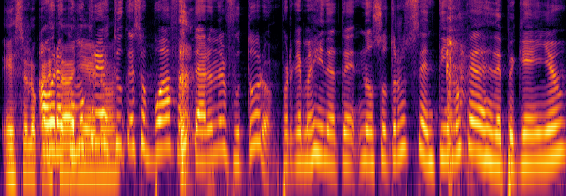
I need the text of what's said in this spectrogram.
ese local Ahora, estaba ¿cómo crees tú que eso puede afectar en el futuro? Porque imagínate, nosotros sentimos que desde pequeños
